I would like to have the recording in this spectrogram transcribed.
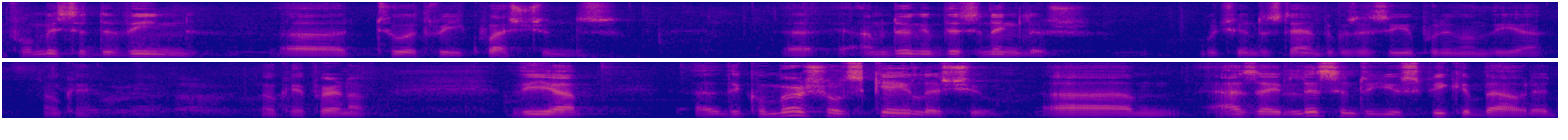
for Mr. Devigne, uh, two or three questions. Uh, I'm doing this in English, which you understand because I see you putting on the. Uh, okay. Okay, fair enough. The, uh, Uh, the commercial scale issue, um, as I listened to you speak about it,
